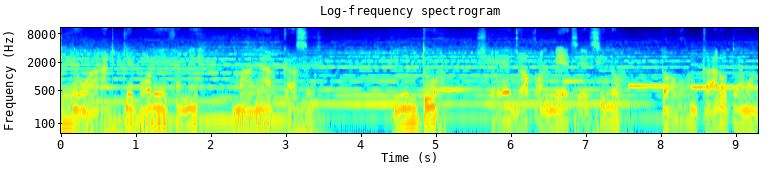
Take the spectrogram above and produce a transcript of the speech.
কেউ আটকে পড়ে এখানে মায়ার কাছে। কিন্তু সে যখন বেঁচে ছিল তখন কারও তেমন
